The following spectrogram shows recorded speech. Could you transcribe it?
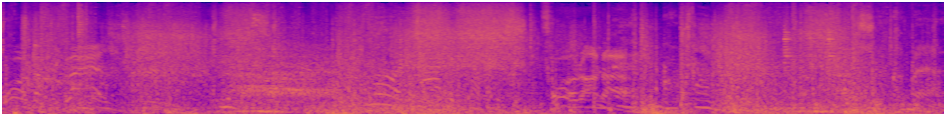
For the plan. Yes. More target. For honor. I follow. As you command.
